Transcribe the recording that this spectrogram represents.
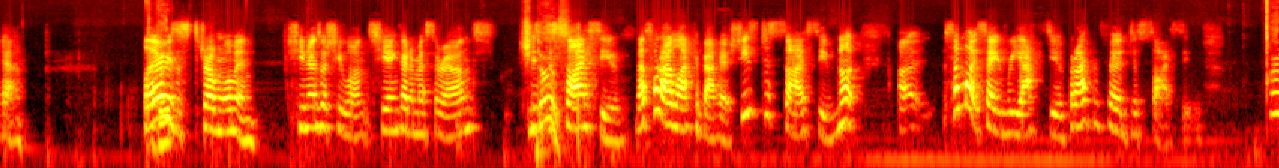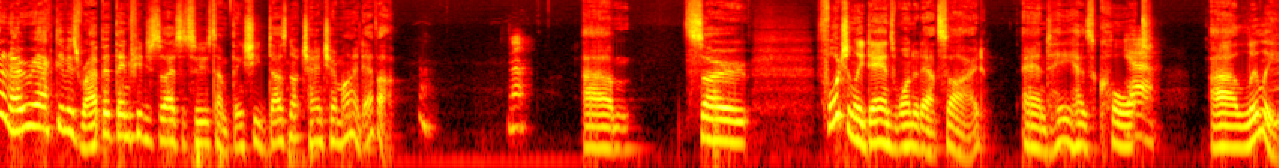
Yeah. Blair They- is a strong woman. She knows what she wants. She ain't going to mess around. She She's does. decisive. That's what I like about her. She's decisive. Not uh, some might say reactive, but I prefer decisive. I don't know. Reactive is right, but then she decides to do something, she does not change her mind ever. No. Um, so, fortunately, Dan's wandered outside, and he has caught Yeah. uh, Lily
